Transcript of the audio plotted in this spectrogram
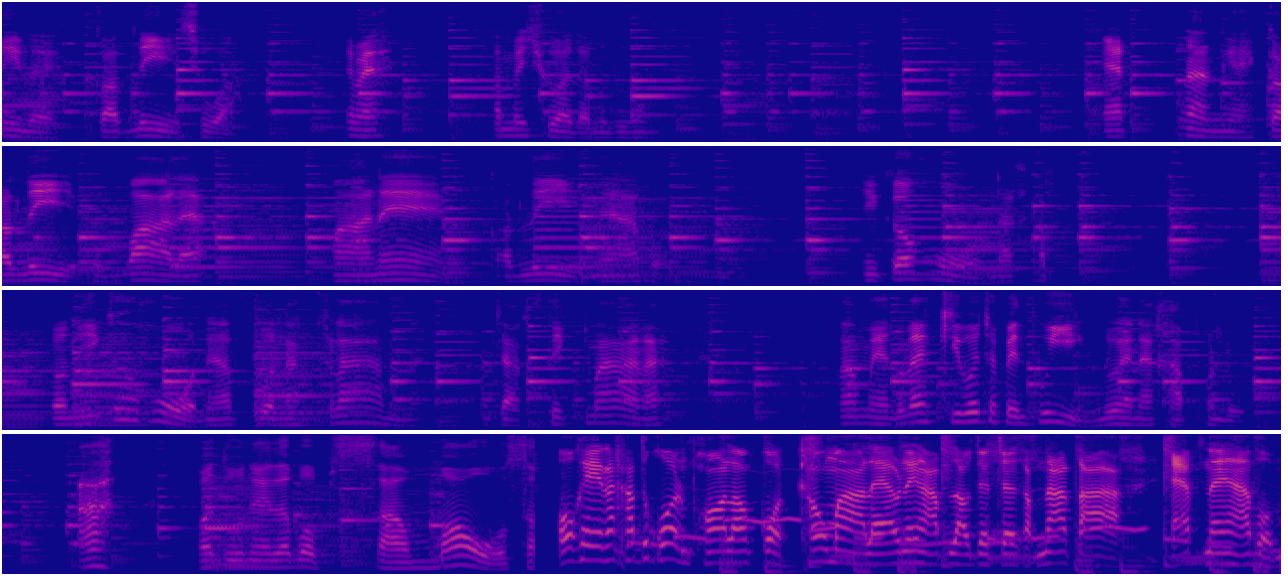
นี่เลยกอดลี่ชัวใช่ไหมถ้าไม่ชัวร์เดี๋ยวมาดูแอคนั่นไงกอดลี่ผมว่าแล้ว มาแน่กอดลี่นะครับผมนี่ก็โหดนะครับ ตัวนี้ก็โหดนะครับตัวนักกล้ามนะ จากซิกมานะมาแมนตอนแรกคิดว่าจะเป็นผู้หญิงด้วยนะครับคนดูอะมาดูในระบบซัมมอลโอเคนะครับทุกคนพอเรากดเข้ามาแล้วนะครับ เราจะเจอกับหน้าตาแอปนะครับผม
